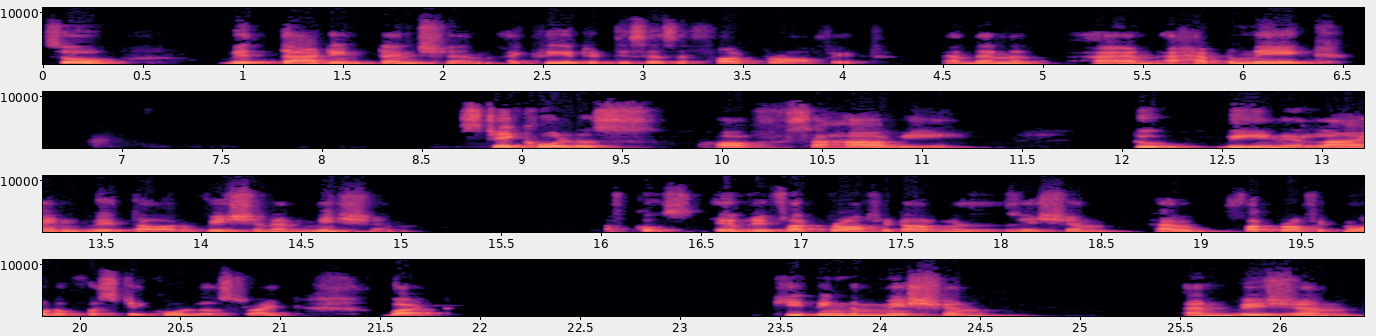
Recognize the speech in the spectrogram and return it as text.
So with that intention, I created this as a for profit, and then and I have to make stakeholders of SAHAVE to be in aligned with our vision and mission. Of course, every for-profit organization have a for-profit model for stakeholders, right? But keeping the mission and vision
